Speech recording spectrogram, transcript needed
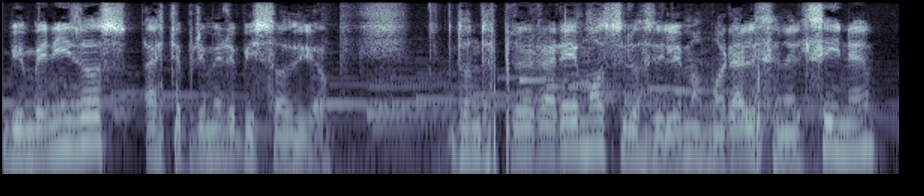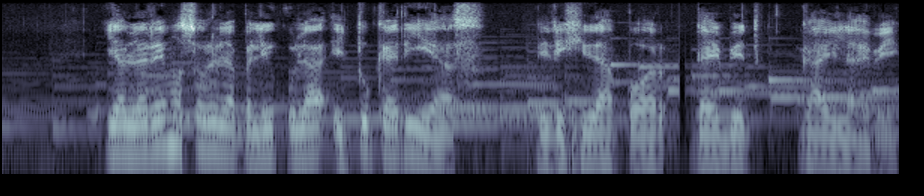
Bienvenidos a este primer episodio, donde exploraremos los dilemas morales en el cine y hablaremos sobre la película ¿Y tú querías? dirigida por David Guy Levy.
